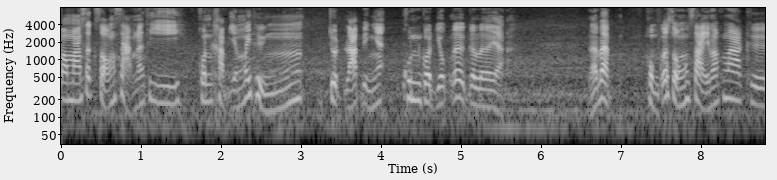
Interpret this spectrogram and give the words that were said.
ประมาณสักสองสามนาที คนขับยังไม่ถึงจุดรับอย่างเงี้ย คุณกดยกเลิกกันเลยอะแล้วแบบผมก็สงสัยมากๆคือ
